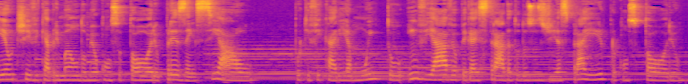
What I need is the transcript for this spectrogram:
eu tive que abrir mão do meu consultório presencial, porque ficaria muito inviável pegar a estrada todos os dias para ir para o consultório.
